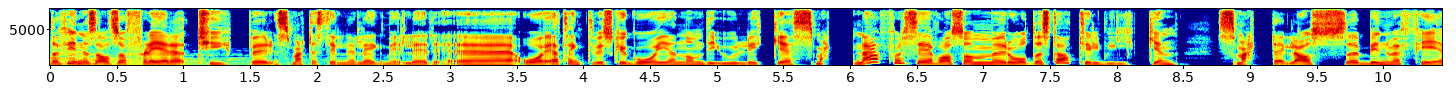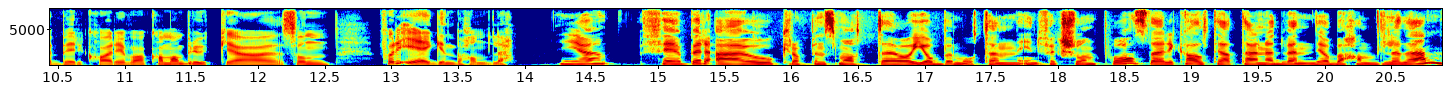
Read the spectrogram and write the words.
Det finnes altså flere typer smertestillende legemidler, eh, og jeg tenkte vi skulle gå gjennom de ulike smertene for å se hva som rådes da til hvilken smerte. La oss begynne med feber, Kari. Hva kan man bruke sånn for å egenbehandle? Ja, feber er jo kroppens måte å jobbe mot en infeksjon på, så det er ikke alltid at det er nødvendig å behandle den.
